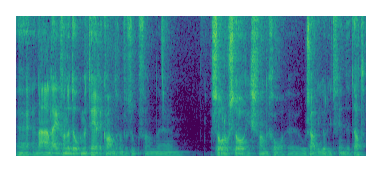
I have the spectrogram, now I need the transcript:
Eh, en naar aanleiding van de documentaire kwam er een verzoek van eh, solo stories van, goh, eh, hoe zouden jullie het vinden dat?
